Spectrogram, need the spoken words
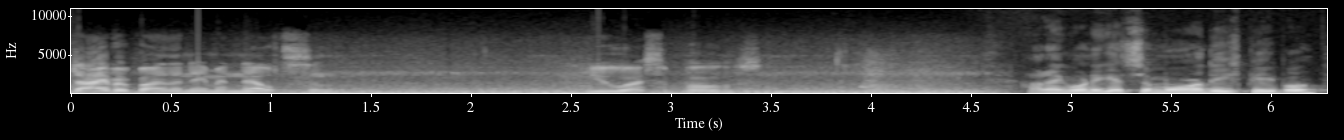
Diver by the name of Nelson. You, I suppose? And I'm going to get some more of these people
